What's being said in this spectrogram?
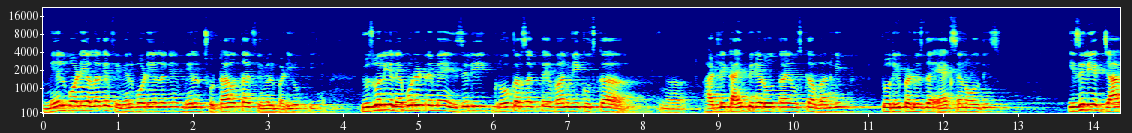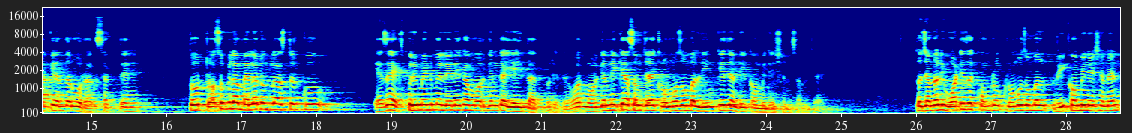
मेल बॉडी अलग है, फीमेल बॉडी अलग है। मेल छोटा होता है, फीमेल बड़ी होती है। यूजुअली ये लेबोरेटरी में इजीली ग्रो कर सकते हैं। वन वीक उसका हार्डली टाइम पीरियड होता है उसका one week to reproduce the eggs and all this easily एक जार के अंदर वो रख सकते हैं। तो ड्रोसोपिला मेलाटोक्लास्टर को एज ए एक्सपेरिमेंट में लेने का मॉर्गन का यही तात्पर्य था। और मॉर्गन ने क्या समझाया? क्रोमोजोमल लिंकेज एंड रिकॉम्बिनेशन समझा है तो generally what is a chromosomal recombination and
